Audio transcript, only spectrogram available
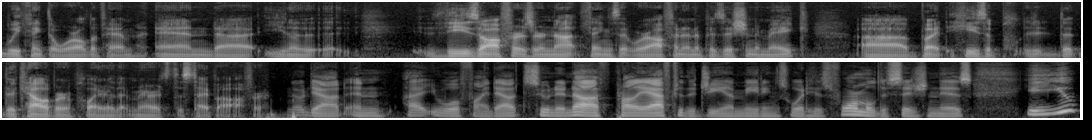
we think the world of him, and uh, you know, these offers are not things that we're often in a position to make. Uh, but he's a the, the, caliber of player that merits this type of offer. No doubt, and you will find out soon enough, probably after the GM meetings, what his formal decision is. You, you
